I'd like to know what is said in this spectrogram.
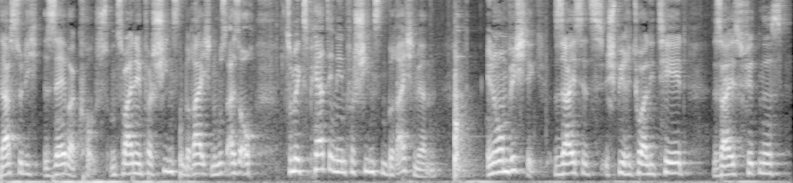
dass du dich selber coachst. Und zwar in den verschiedensten Bereichen. Du musst also auch zum Experte in den verschiedensten Bereichen werden. Enorm wichtig. Sei es jetzt Spiritualität, sei es Fitness,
